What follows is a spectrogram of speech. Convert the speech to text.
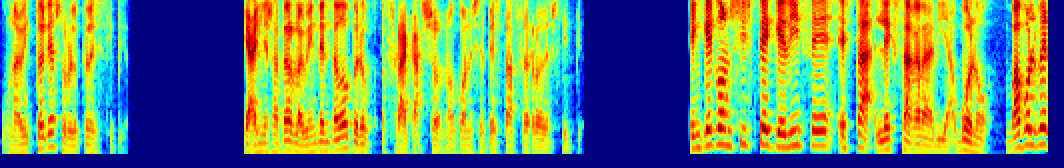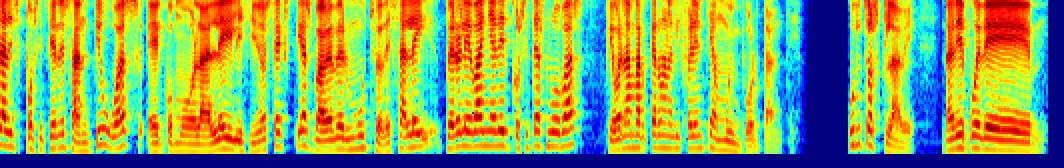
una victoria sobre el clan Escipión. Que años atrás lo había intentado, pero fracasó, ¿no? Con ese testaferro de Escipión. ¿En qué consiste que dice esta lex agraria? Bueno, va a volver a disposiciones antiguas, eh, como la ley Licinio Sextias, va a beber mucho de esa ley, pero le va a añadir cositas nuevas que van a marcar una diferencia muy importante. Puntos clave. Nadie puede.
